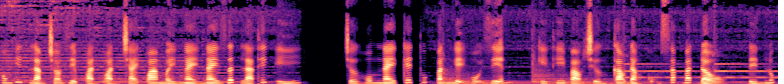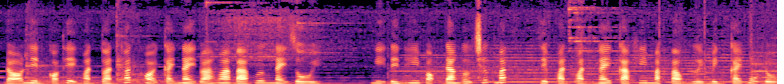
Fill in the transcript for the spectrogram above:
không ít làm cho Diệp Oản Oản trải qua mấy ngày nay rất là thích ý. Chờ hôm nay kết thúc văn nghệ hội diễn, kỳ thi vào trường cao đẳng cũng sắp bắt đầu, đến lúc đó liền có thể hoàn toàn thoát khỏi cái này đóa hoa bá vương này rồi. Nghĩ đến hy vọng đang ở trước mắt, Diệp Oản Oản ngay cả khi mặc vào người mình cái bộ đồ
